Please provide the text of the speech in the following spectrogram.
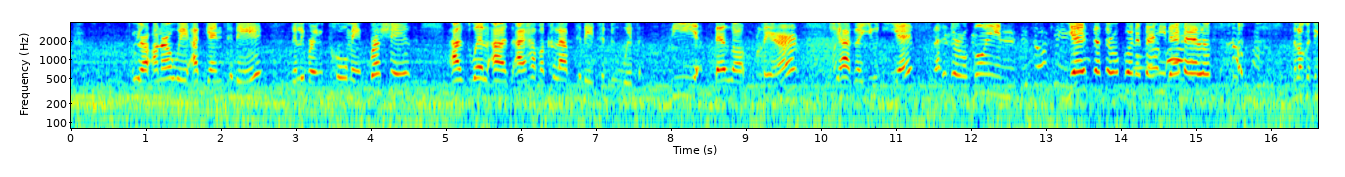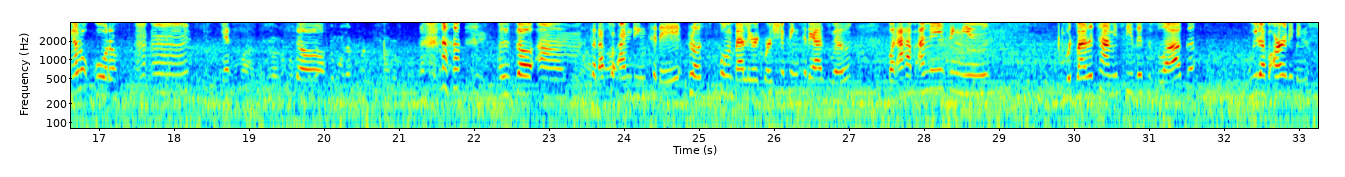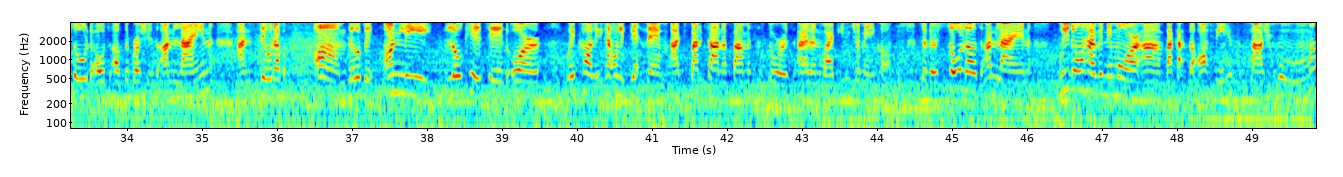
we are on our way again today delivering pomade brushes as well as I have a collab today to do with the Bella Blair she has a youth yes that is where we're going yes that's where we're going that's where I need the help I look good mm -mm. yes. So so um so that's what I'm doing today. Plus Pomade by Lyric we're shipping today as well. But I have amazing news. But by the time you see this vlog we'd have already been sold out of the brushes online and they would have um they would be only located or we call it you can only get them at Fontana pharmacy stores island wide in Jamaica so they're sold out online we don't have any more um, back at the office slash home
